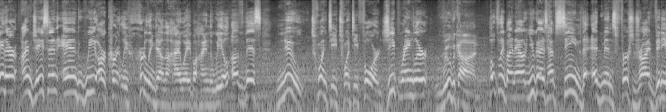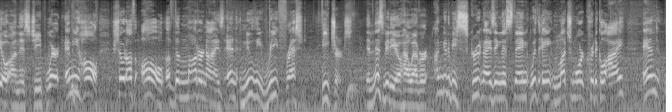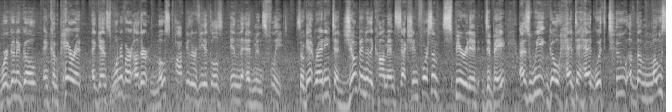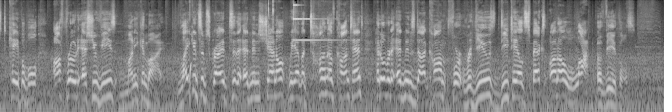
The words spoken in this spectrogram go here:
Hey there, I'm Jason, and we are currently hurtling down the highway behind the wheel of this new 2024 Jeep Wrangler Rubicon. Hopefully by now you guys have seen the Edmunds first drive video on this Jeep where Emme Hall showed off all of the modernized and newly refreshed features. In this video, however, I'm gonna be scrutinizing this thing with a much more critical eye, and we're gonna go and compare it against one of our other most popular vehicles in the Edmunds fleet. So get ready to jump into the comments section for some spirited debate as we go head to head with two of the most capable off-road SUVs money can buy. Like and subscribe to the Edmunds channel. We have a ton of content. Head over to edmunds.com for reviews, detailed specs on a lot of vehicles.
